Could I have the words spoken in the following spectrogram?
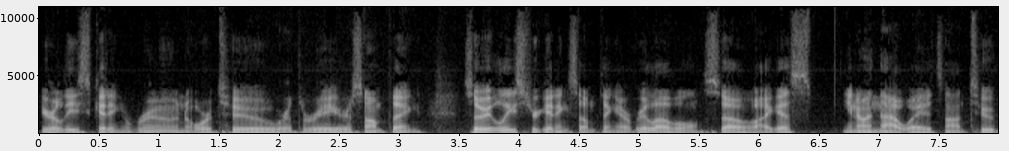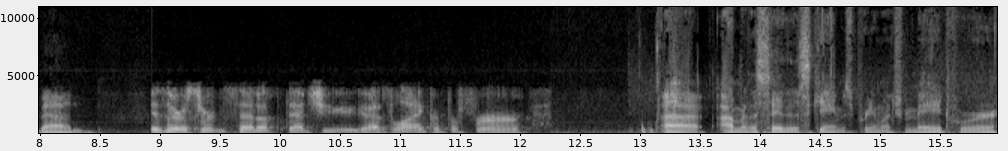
you're at least getting a rune or two or three or something. So at least you're getting something every level. So I guess you know in that way it's not too bad. Is there a certain setup that you guys like or prefer? Uh, I'm going to say this game is pretty much made for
